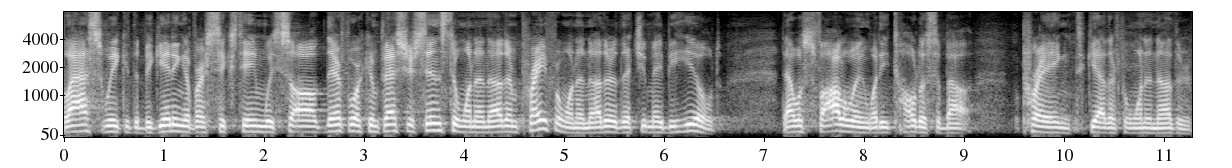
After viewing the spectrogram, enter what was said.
Last week, at the beginning of verse 16, we saw, Therefore, confess your sins to one another and pray for one another that you may be healed. That was following what he told us about praying together for one another.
